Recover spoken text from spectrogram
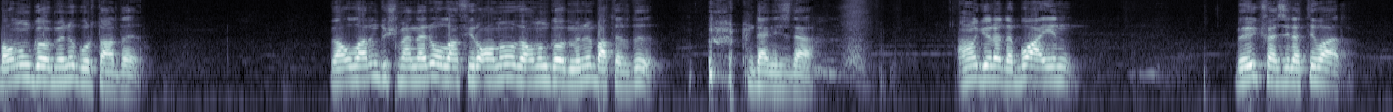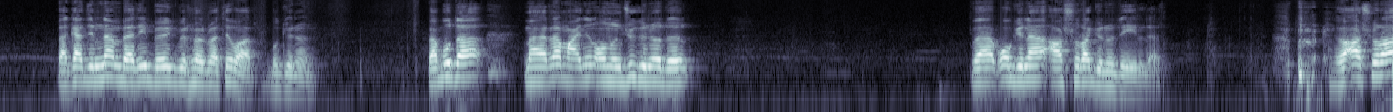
və onun qövmünü qurtardı. Və onların düşmənləri olan Fironu və onun qövmünü batırdı dənizdə. Ona görə də bu ayın böyük fəziləti var və qədimdən bəri böyük bir hörməti var bu günün. Və bu da Məhərrəm ayının 10-cu günüdür və o günə aşura günü deyirlər. və aşura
